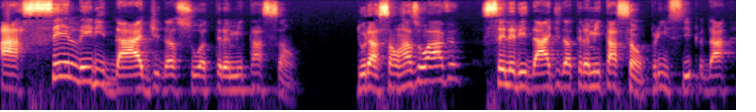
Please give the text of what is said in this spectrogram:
a celeridade da sua tramitação. Duração razoável, celeridade da tramitação, princípio da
